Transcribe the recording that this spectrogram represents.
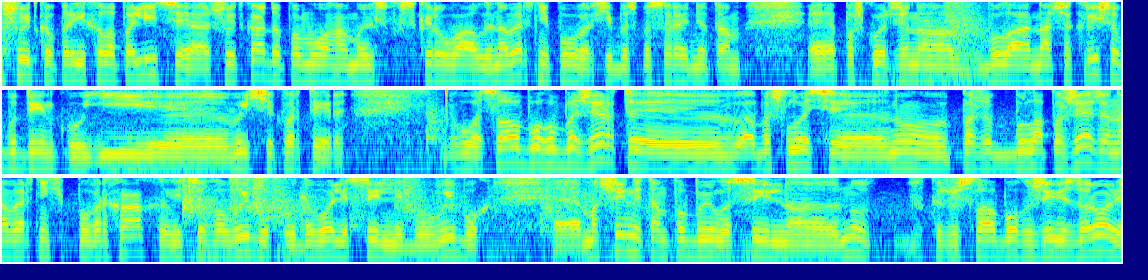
Швидко приїхала поліція, швидка допомога. Ми їх скерували на верхній поверх і безпосередньо там е, пошкоджена була наша криша будинку і е, вищі квартири. От. Слава Богу, без жертв е, обійшлось. Ну, була пожежа на верхніх поверхах від цього вибуху. Доволі сильний був вибух. Машини там побило сильно. Ну, кажу, слава Богу, живі, здорові.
